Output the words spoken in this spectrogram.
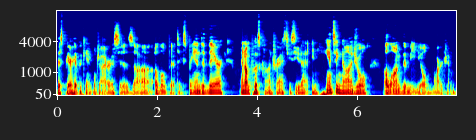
this parahippocampal gyrus is uh, a little bit expanded there. And on post-contrast, you see that enhancing nodule along the medial margin.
